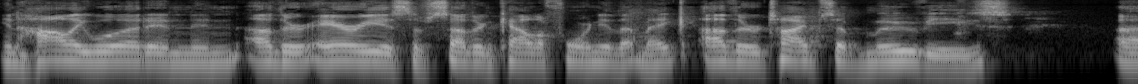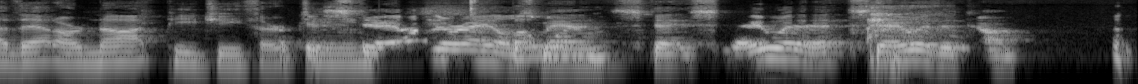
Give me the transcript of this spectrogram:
in Hollywood and in other areas of Southern California that make other types of movies uh, that are not PG thirteen. Okay, stay on the rails, but man. Stay stay with it. Stay with it, Tom.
